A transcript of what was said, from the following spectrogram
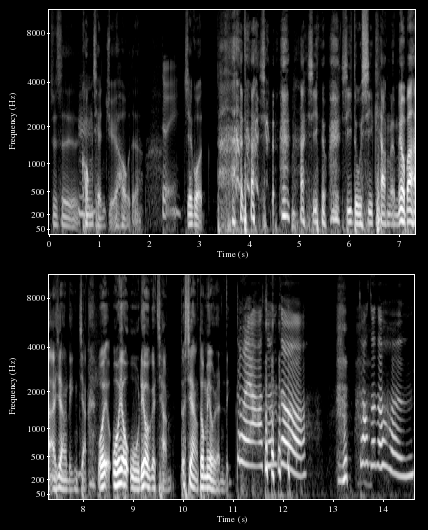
就是空前绝后的，对。结果他他吸毒吸毒吸康了，没有办法来现场领奖。我我有五六个奖，都现场都没有人领。对啊，真的，这样真的很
